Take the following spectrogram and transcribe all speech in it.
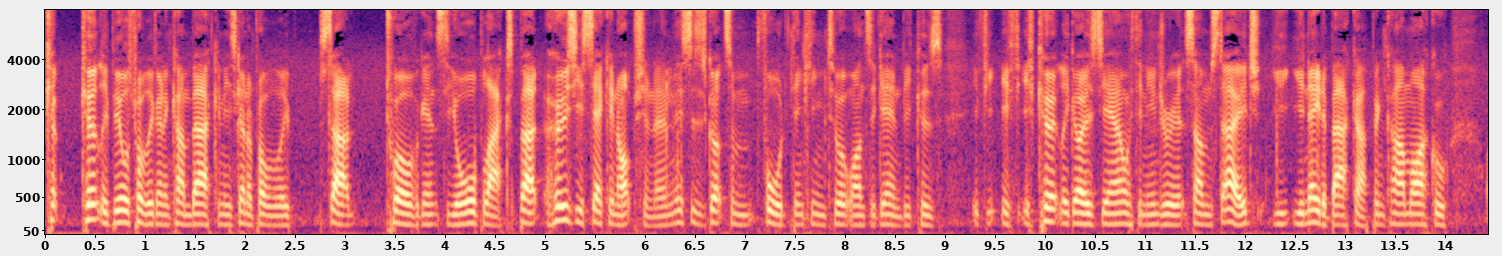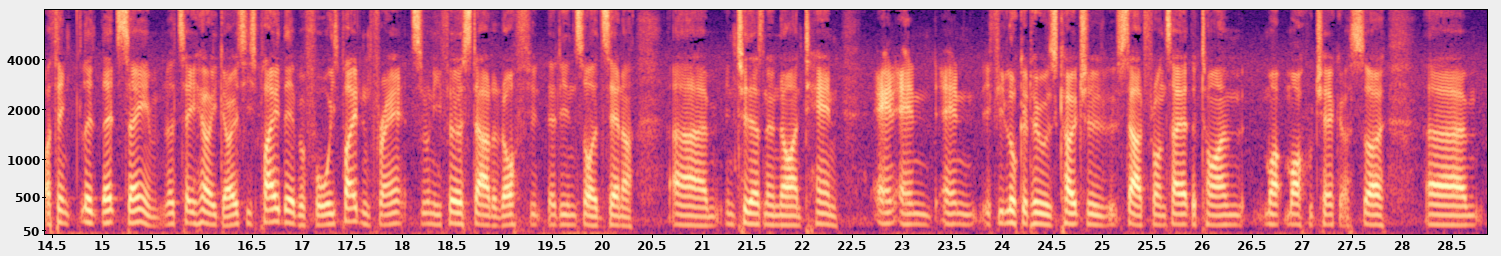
K- Kurtley Beale's probably going to come back and he's going to probably start 12 against the All Blacks. But who's your second option? And this has got some forward thinking to it once again because if you, if if Kurtley goes down with an injury at some stage, you, you need a backup, and Karmichael. I think let, let's see him. Let's see how he goes. He's played there before. He's played in France when he first started off at inside centre um, in 2009-10. And, and and if you look at who was coach of Stade Francais at the time, Michael Cheika. So um,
